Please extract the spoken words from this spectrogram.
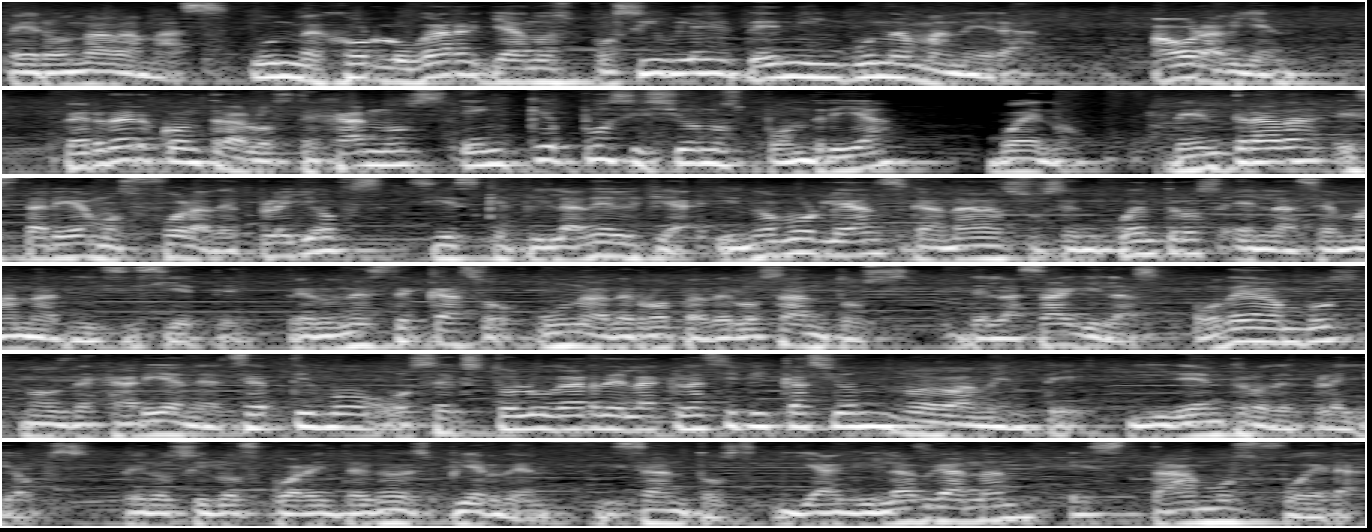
pero nada más. Un mejor lugar ya no es posible de ninguna manera. Ahora bien, perder contra los Tejanos, ¿en qué posición nos pondría? Bueno, de entrada estaríamos fuera de playoffs si es que Filadelfia y Nueva Orleans ganaran sus encuentros en la semana 17, pero en este caso una derrota de los Santos, de las Águilas o de ambos nos dejaría en el séptimo o sexto lugar de la clasificación nuevamente y dentro de playoffs, pero si los 49 pierden y Santos y Águilas ganan, estamos fuera.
